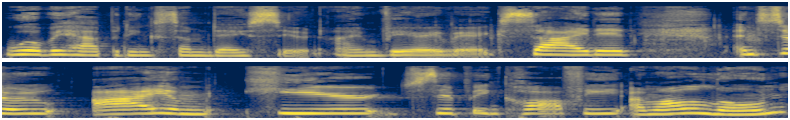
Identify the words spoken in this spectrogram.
will be happening someday soon. I'm very, very excited. And so I am here sipping coffee. I'm all alone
